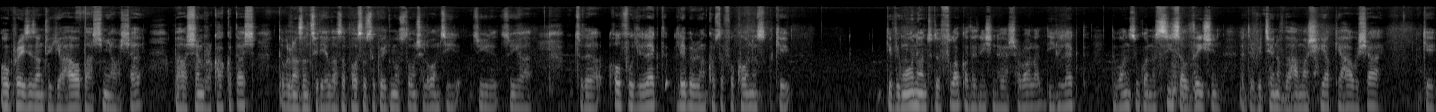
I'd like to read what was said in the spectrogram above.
All praises unto Yahweh, Bashim Yahushai, Bahashem Rakakatash, double honors unto the elders, apostles, the great millstone. Shalom to, to, to, uh, to the hopeful elect, and cause of four corners. Okay. Giving honor unto the flock of the nation of Yasharala, the elect, the ones who are going to see salvation at the return of the Hamashiach Yahushai. Okay.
